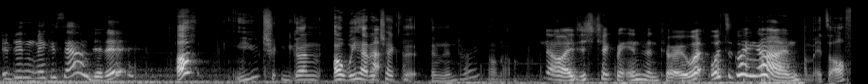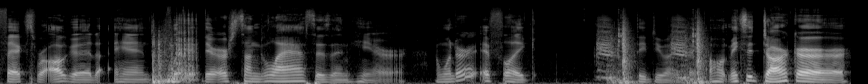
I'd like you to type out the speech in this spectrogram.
It didn't make a sound, did it? Oh, you gun. Oh, we had to check the inventory. Oh no. No, I just checked my inventory. What what's going on? Um, it's all fixed. We're all good. And look, there are sunglasses in here. I wonder if like they do anything. Oh, it makes it darker.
